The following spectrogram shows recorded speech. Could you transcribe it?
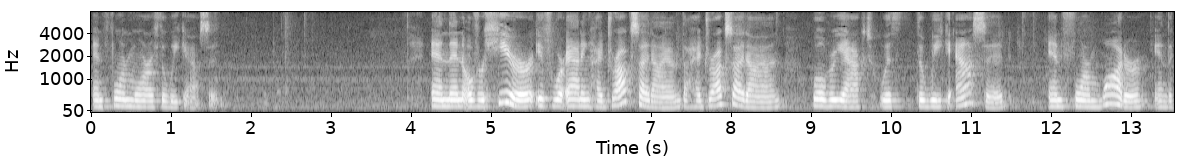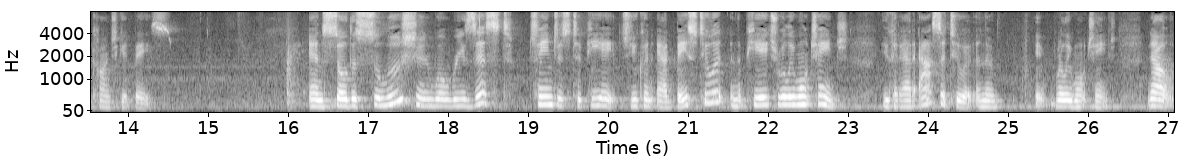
and form more of the weak acid. And then over here, if we're adding hydroxide ion, the hydroxide ion will react with the weak acid and form water and the conjugate base. And so the solution will resist changes to pH. You can add base to it and the pH really won't change. You could add acid to it and the, it really won't change. Now,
